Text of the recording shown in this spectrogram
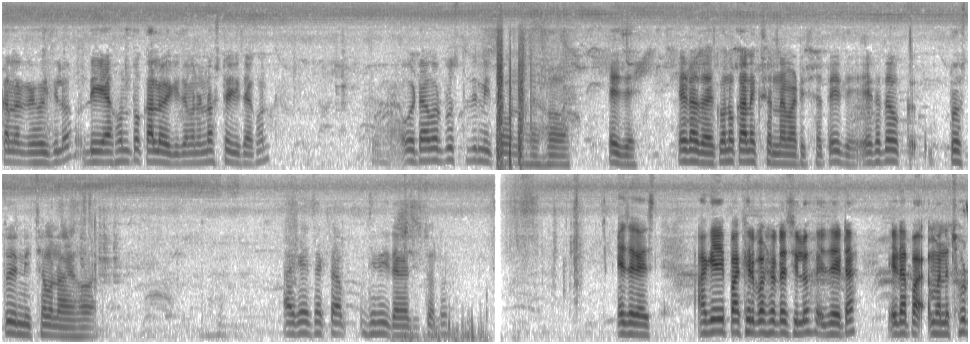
কালারের হয়েছিল। দিয়ে এখন তো কালো হয়ে গেছে মানে নষ্ট হয়ে গেছে এখন। তো ওটা আবার প্রস্তুতি নিচ্ছে মনে হয়, হওয়ার। এই যে এটা দেয় কোনো কানেকশন না মাটির সাথে, এই যে, এটাতেও প্রস্তুতি নিচ্ছে মনে হয়, হওয়ার। আগে একটা জিনিস দেখাচ্ছি, চলো। এই যে গাইস আগে এই পাখির বাসাটা ছিল, এই যে এটা এটা মানে ছোট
